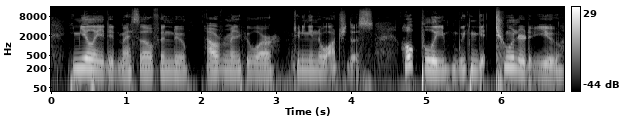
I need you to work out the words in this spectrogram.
humiliated myself into however many people are tuning in to watch this. Hopefully, we can get 200 of you,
